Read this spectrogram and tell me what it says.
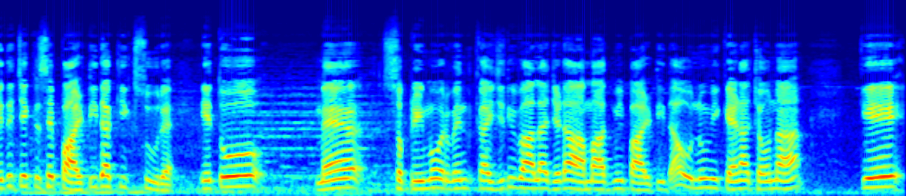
ਇਹਦੇ 'ਚ ਕਿਸੇ ਪਾਰਟੀ ਦਾ ਕੀ ਕਸੂਰ ਹੈ? ਇਹ ਤੋਂ ਮੈਂ ਸੁਪਰੀਮੋ ਅਰਵਿੰਦ ਕੇਜਰੀਵਾਲ ਆ, ਜਿਹੜਾ ਆਮ ਆਦਮੀ ਪਾਰਟੀ ਦਾ, ਉਹਨੂੰ ਵੀ ਕਹਿਣਾ ਚਾਹੁੰਦਾ ਕਿ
